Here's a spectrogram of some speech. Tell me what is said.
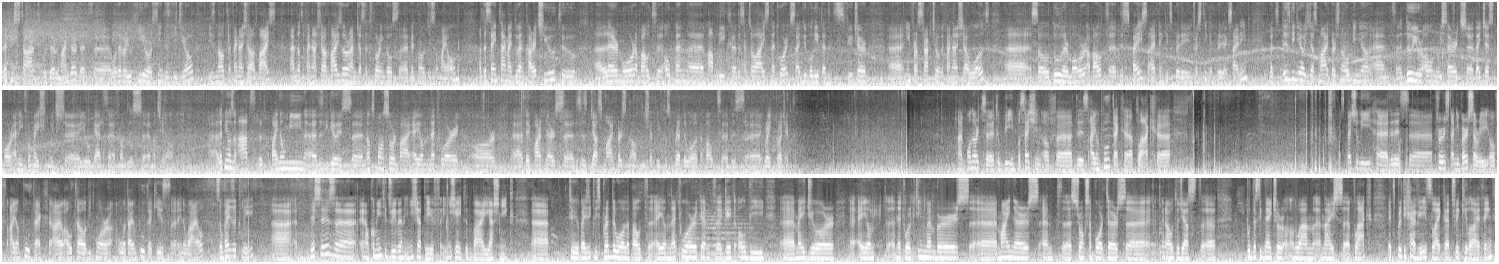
Let me start with a reminder that uh, whatever you hear or see in this video is not a financial advice. I'm not a financial advisor, I'm just exploring those uh, technologies on my own. At the same time, I do encourage you to uh, learn more about uh, open, uh, public, uh, decentralized networks. I do believe that it's future uh, infrastructure of the financial world. Uh, so do learn more about this space. I think it's pretty interesting and pretty exciting. But this video is just my personal opinion and do your own research, digest more any information which you'll get from this material. Uh, let me also add that by no means uh, this video is uh, not sponsored by Aion Network or uh, their partners. Uh, this is just my personal initiative to spread the word about uh, this great project. I'm honored to be in possession of this Aion Pool Tech plaque especially uh, that is uh, first anniversary of Aion Pool Tech. I'll, I'll, tell a bit more what Aion Pool Tech is uh, in a while. So basically, uh, this is a you know community-driven initiative initiated by Yashnik uh, to basically spread the word about Aion network and uh, get all the uh, major uh, Aion network team members, miners, and strong supporters, you know, to just put the signature on, on one uh, nice uh, plaque. It's pretty heavy, it's like a 3 kilo I think.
